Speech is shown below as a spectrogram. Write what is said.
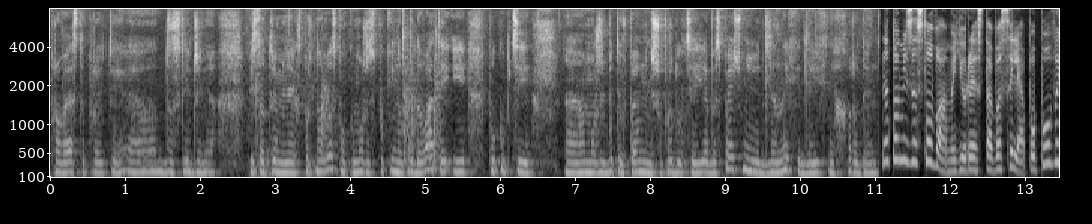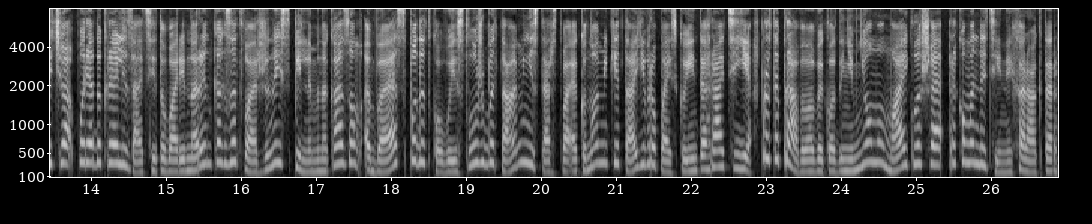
провести, пройти е, дослідження. Після отримання експертного висновку можуть спокійно продавати, і покупці е, можуть бути впевнені, що продукція є безпечною для них і для їхніх родин. Натомість, за словами юриста Василя Поповича, порядок реалізації товарів на ринках затверджений спільним наказом МВС, податкової служби та Міністерства економіки та європейської інтеграції. Проте правила, викладені в ньому, мають лише рекомендаційний характер.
